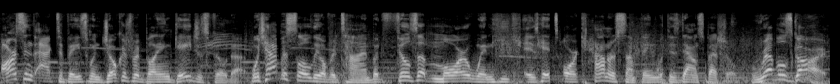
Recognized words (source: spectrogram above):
Arsene activates when Joker's Rebellion gauge is filled up, which happens slowly over time but fills up more when he is hit or counters something with his down special. Rebel's Guard.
